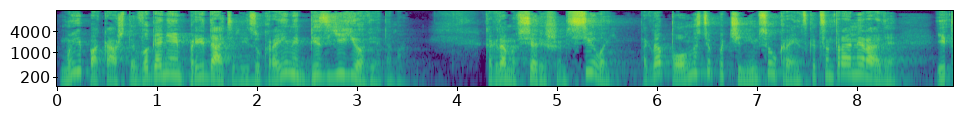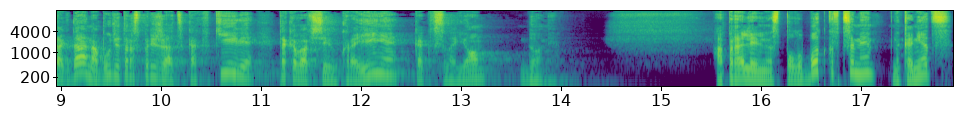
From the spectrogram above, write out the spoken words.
мы пока что выгоняем предателей из Украины без ее ведома. Когда мы все решим силой, тогда полностью подчинимся Украинской Центральной Раде, и тогда она будет распоряжаться как в Киеве, так и во всей Украине, как в своем доме. А параллельно с полуботковцами, наконец,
